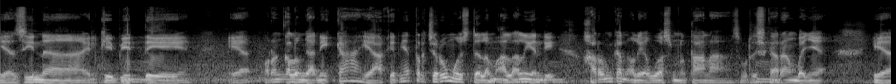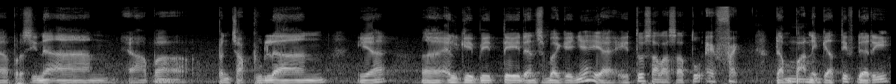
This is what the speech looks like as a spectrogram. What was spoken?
ya zina, LGBT ya. Orang kalau nggak nikah ya akhirnya terjerumus dalam hal-hal yang diharamkan oleh Allah SWT seperti sekarang banyak ya perzinaan ya apa pencabulan ya eh, LGBT dan sebagainya ya itu salah satu efek dampak negatif dari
